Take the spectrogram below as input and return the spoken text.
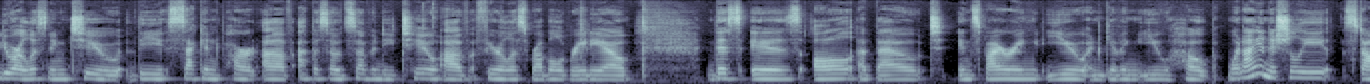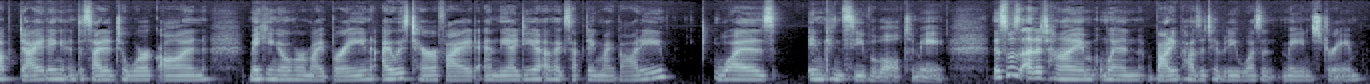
You are listening to the second part of episode 72 of Fearless Rebel Radio. This is all about inspiring you and giving you hope. When I initially stopped dieting and decided to work on making over my brain, I was terrified, and the idea of accepting my body was inconceivable to me. This was at a time when body positivity wasn't mainstream.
